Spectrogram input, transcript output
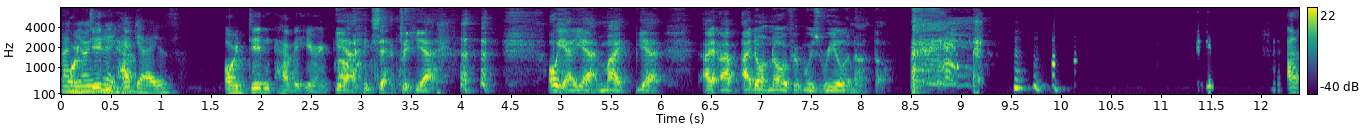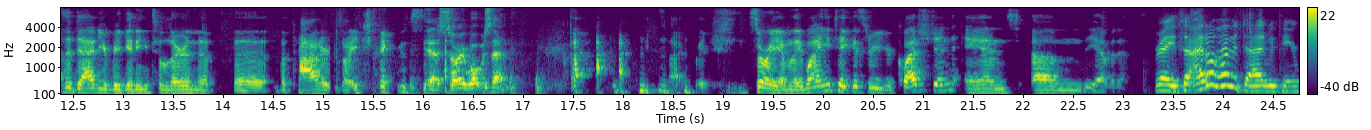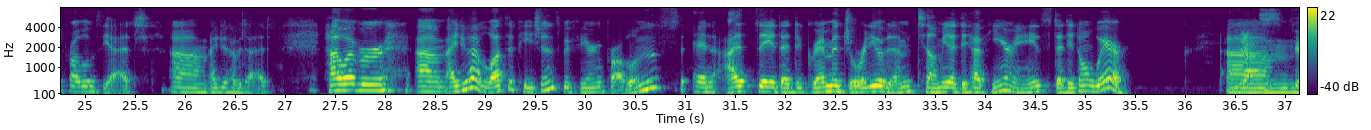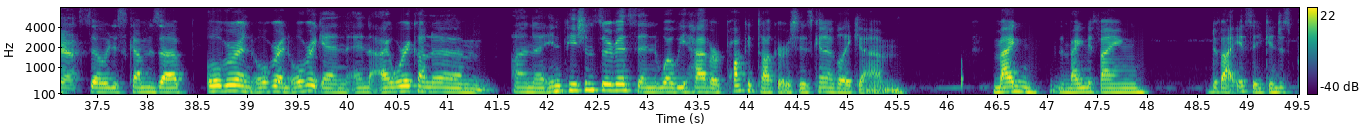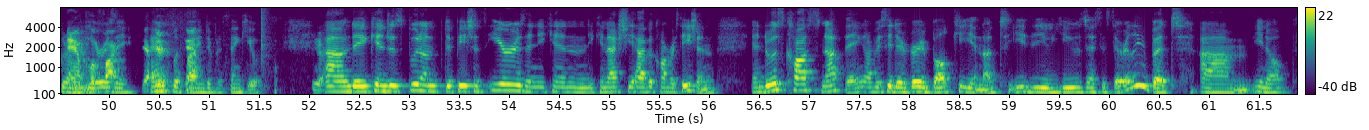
i'm or younger than have, you guys or didn't have a hearing problem yeah exactly yeah Oh yeah, yeah, my yeah. I, I I don't know if it was real or not though. As a dad, you're beginning to learn the the, the patterns, right, James? Yeah. Sorry, what was that? exactly. Sorry, Emily. Why don't you take us through your question and um, the evidence? Right. So I don't have a dad with hearing problems yet. Um, I do have a dad. However, um, I do have lots of patients with hearing problems, and I'd say that the grand majority of them tell me that they have hearing aids that they don't wear. Um, yes. Yeah. So this comes up over and over and over again. And I work on a um, on an inpatient service, and what we have are pocket talkers. It's kind of like um, mag- magnifying device that you can just put on ears and yeah. amplifying yeah. thank you. Yeah. um, they can just put on the patient's ears and you can you can actually have a conversation. And those cost nothing. Obviously they're very bulky and not easy to use necessarily but um, you know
